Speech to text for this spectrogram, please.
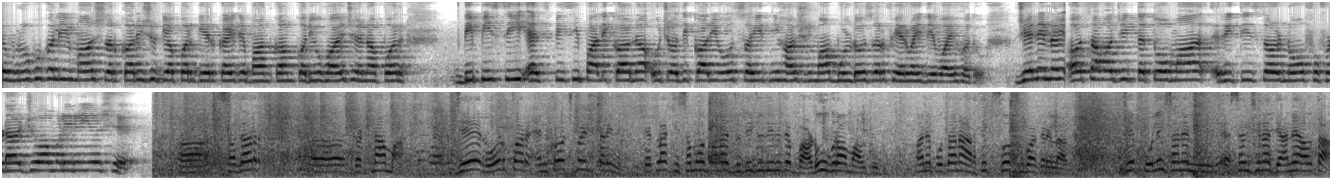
જમરૂખ ગલીમાં સરકારી જગ્યા પર ગેરકાયદે બાંધકામ કર્યું હોય જેના પર ડીપીસી એસપીસી પાલિકાના ઉચ્ચ અધિકારીઓ સહિતની હાજરીમાં બુલડોઝર ફેરવાઈ દેવાયો હતો, જેને લઈ અસામાજિક તત્વોમાં રીતિસરનો ફફડાટ જોવા મળી રહ્યો છે. સદર ઘટનામાં જે રોડ પર એન્ક્રોચમેન્ટ કરીને કેટલાક કિસમો દ્વારા જુદી જુદી રીતે ભાડું ઉઘરાવવામાં આવતું હતું અને પોતાના આર્થિક સોર્સ ઊભા કરેલા હતા. જે પોલીસ અને એસએમસીના ધ્યાને આવતા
